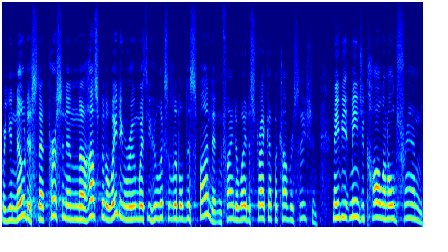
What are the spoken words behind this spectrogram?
or you notice that person in the hospital waiting room with you who looks a little despondent and find a way to strike up a conversation. Maybe it means you call an old friend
